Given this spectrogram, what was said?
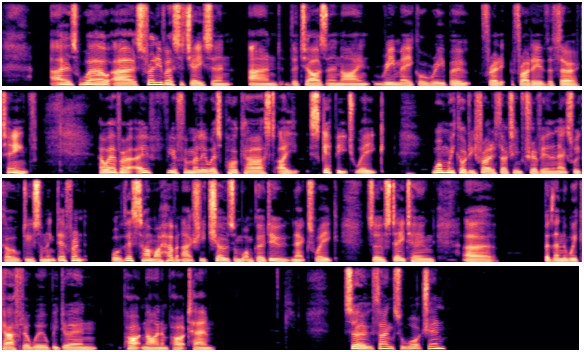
as well as Freddy vs. Jason and the 2009 remake or reboot Freddy, Friday the 13th. However, if you're familiar with this podcast, I skip each week. One week I'll do Friday the 13th trivia, the next week I'll do something different. Well, this time I haven't actually chosen what I'm going to do next week, so stay tuned. Uh, but then the week after, we'll be doing part 9 and part 10. So, thanks for watching.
